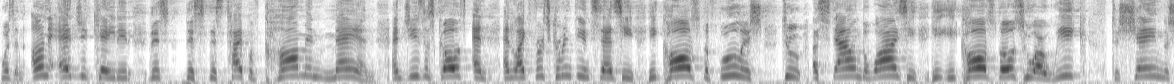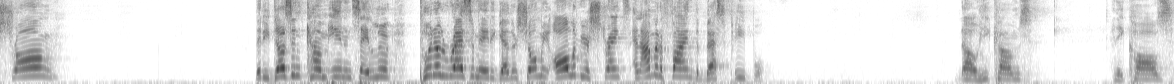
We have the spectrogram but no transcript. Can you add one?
was an uneducated, this, this, this type of common man. And Jesus goes and, and like First Corinthians says, he, he calls the foolish to astound the wise. He, he, he calls those who are weak to shame the strong. That he doesn't come in and say, Look, put a resume together, show me all of your strengths, and I'm going to find the best people. No, he comes and he calls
